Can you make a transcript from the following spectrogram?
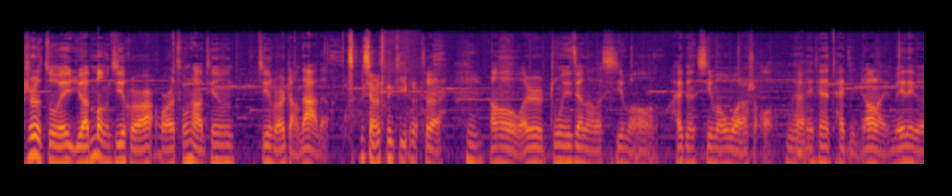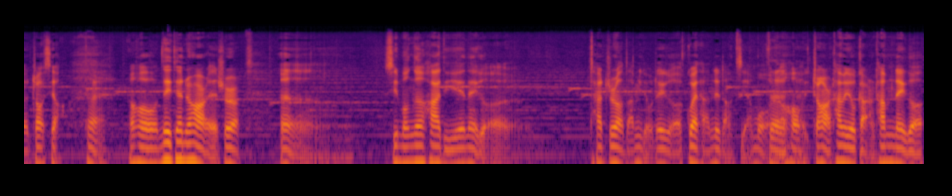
是作为圆梦集合，我是从小听集合长大的，从小听集合，对。嗯然后我是终于见到了西蒙，还跟西蒙握了手。那天太紧张了，也没那个照相。对，然后那天正好也是，嗯，西蒙跟哈迪那个，他知道咱们有这个怪谈这档节目，然后正好他们又赶上他们那个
